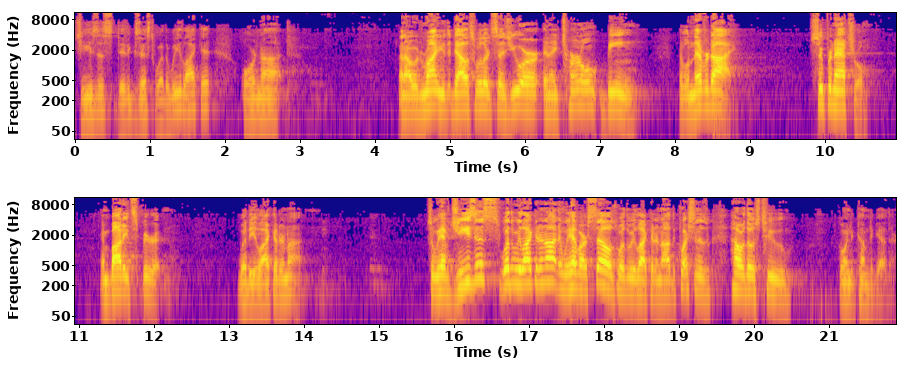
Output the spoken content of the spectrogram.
Jesus did exist whether we like it or not. And I would remind you that Dallas Willard says you are an eternal being that will never die, supernatural, embodied spirit, whether you like it or not. So we have Jesus, whether we like it or not, and we have ourselves, whether we like it or not. The question is, how are those two going to come together.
